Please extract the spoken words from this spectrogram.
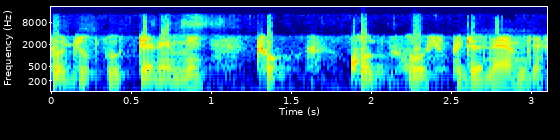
Çocukluk dönemi çok hoş bir dönemdir.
